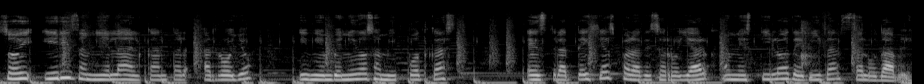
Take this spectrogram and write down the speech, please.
Soy Iris Daniela Alcántar Arroyo y bienvenidos a mi podcast Estrategias para desarrollar un estilo de vida saludable.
